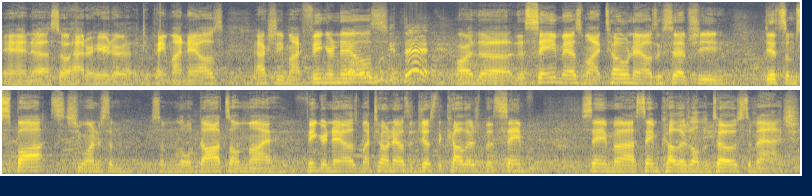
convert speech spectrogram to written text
and uh, so I had her here to, to paint my nails. Actually, my fingernails oh, are the the same as my toenails, except she did some spots. She wanted some some little dots on my fingernails. My toenails are just the colors, but same same uh, same colors on the toes to match.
